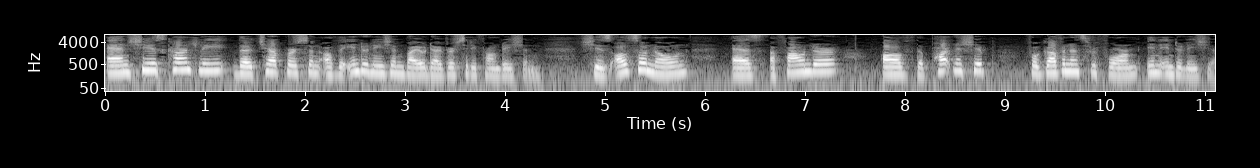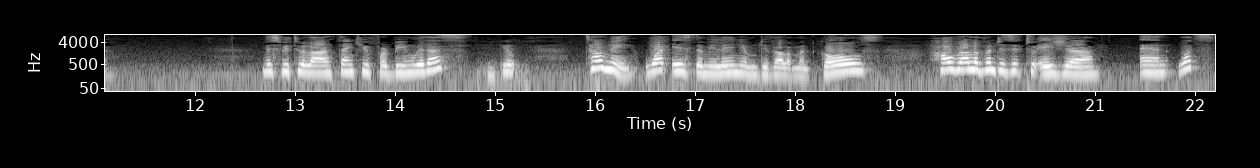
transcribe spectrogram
and she is currently the chairperson of the Indonesian Biodiversity Foundation. She is also known as a founder of the Partnership for Governance Reform in Indonesia. Ms. Witoelar, thank you for being with us. Thank you. Tell me, what is the Millennium Development Goals? How relevant is it to Asia? And what's,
